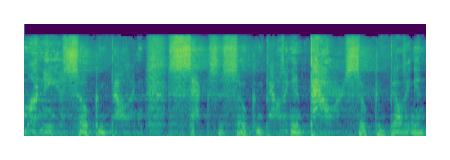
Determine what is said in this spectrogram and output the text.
money is so compelling. Sex is so compelling. And power is so compelling. And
